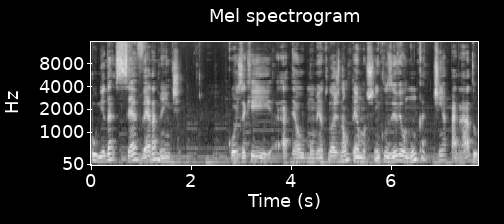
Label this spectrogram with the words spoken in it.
punida severamente. Coisa que até o momento nós não temos. Inclusive, eu nunca tinha parado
